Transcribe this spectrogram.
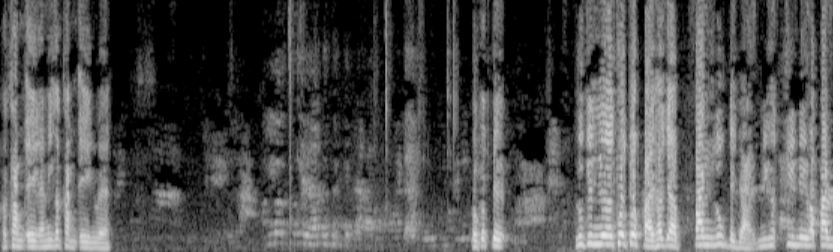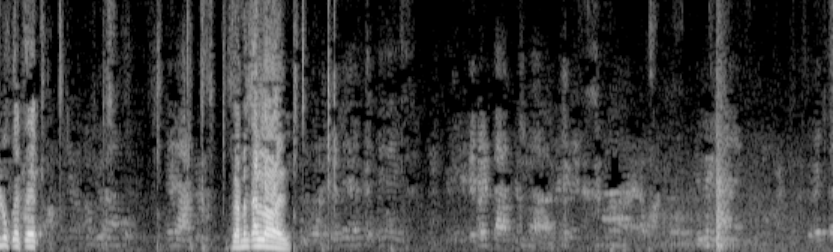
เขาทำเอง อันนี้เขาทำเองเลย ปกติลูกชิ้นเนื้อทั่วๆไปเขาจะปั้นลูกใหญ่ๆนี่ที่นี่เขาปั้นลูกเล็กๆแต่มันอร่อย จะได้ตามที่หาจะได้ง่ายจะได้ใจ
